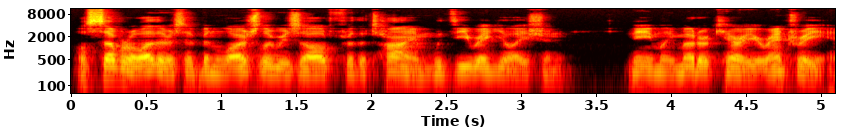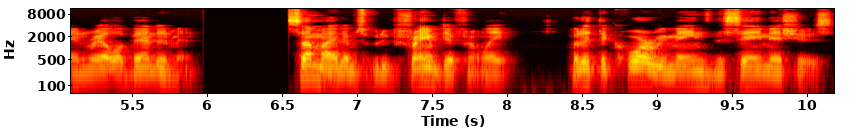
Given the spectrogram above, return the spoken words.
while several others have been largely resolved for the time with deregulation, namely motor carrier entry and rail abandonment. Some items would be framed differently, but at the core remains the same issues.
